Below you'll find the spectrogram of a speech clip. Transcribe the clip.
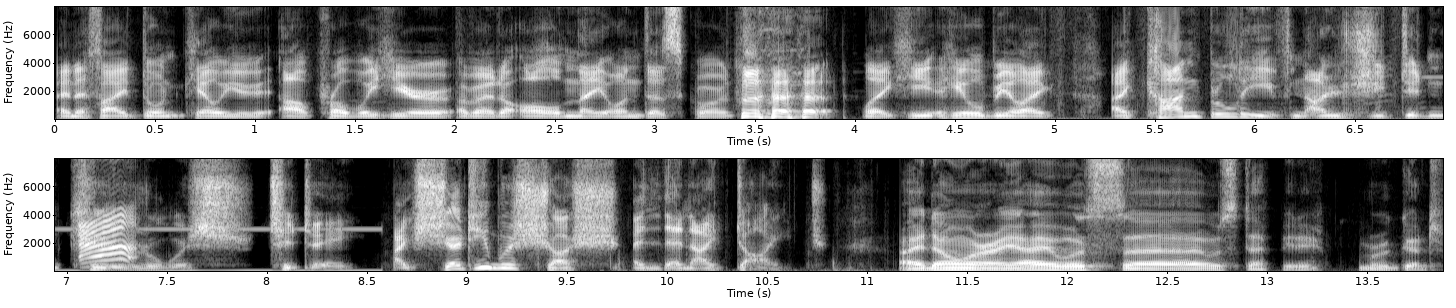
And if I don't kill you, I'll probably hear about it all night on Discord. like he he'll be like, I can't believe Nanji didn't kill Ah. Lewis today. I said he was shush and then I died. I don't worry. I was uh, I was deputy. We're good.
